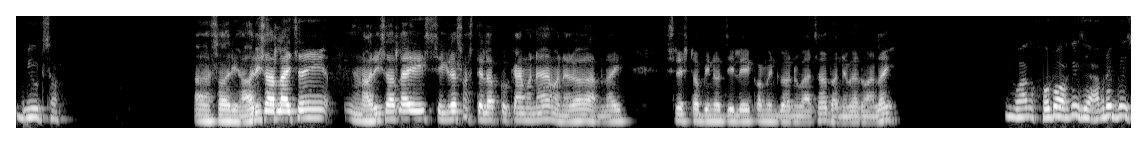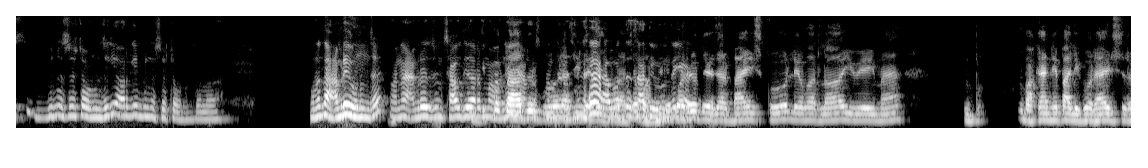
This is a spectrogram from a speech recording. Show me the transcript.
म्युट छ। सरी हरि सरलाई चाहिँ हरि सरलाई शीघ्र स्वास्थ्य लाभको कामना भनेर हामीलाई श्रेष्ठ विनोदजीले कमेन्ट गर्नुभएको छ। धन्यवाद उहाँलाई। उहाँको फोटो अर्कै थियो। हाम्रै विनोद श्रेष्ठ हुनुहुन्छ कि अर्कै विनोद श्रेष्ठ हुनुहुन्छ ल हुन त हाम्रै हुनुहुन्छ भन हाम्रो जुन साउदी अरबमा अब त साथी हुनुहुन्छ दुई हजार बाइसको लेबर ल युएमा भएका नेपालीको राइट्स र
